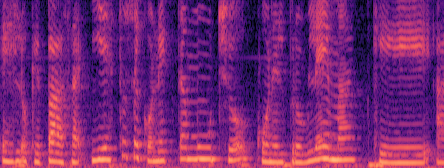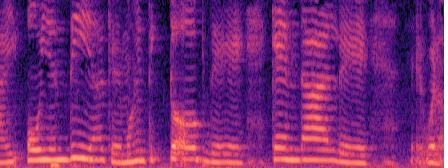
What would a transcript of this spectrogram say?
es lo que pasa y esto se conecta mucho con el problema que hay hoy en día, que vemos en TikTok de Kendall, de, eh, bueno,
